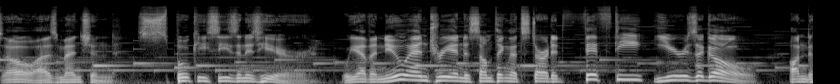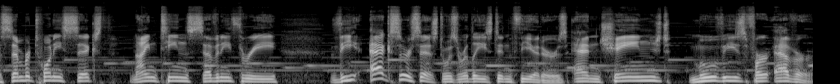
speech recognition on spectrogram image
So, as mentioned, spooky season is here. We have a new entry into something that started 50 years ago. On December 26th, 1973, The Exorcist was released in theaters and changed movies forever.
